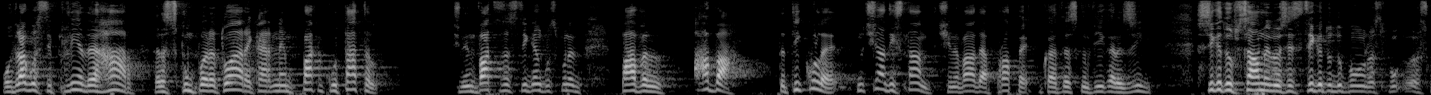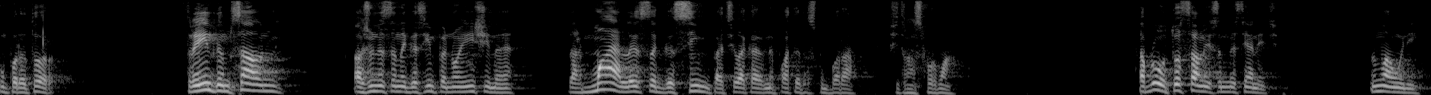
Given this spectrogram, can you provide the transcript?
O dragoste plină de har, răscumpărătoare, care ne împacă cu Tatăl. Și ne învață să strigăm, cum spune Pavel, Ava, tăticule, nu cineva distant, cineva de aproape cu care trăiesc în fiecare zi. Strigătul psalmilor este strigătul după un răscumpărător. Trăind în psalmi, ajunge să ne găsim pe noi înșine, dar mai ales să găsim pe acela care ne poate răscumpăra și transforma. Apropo, toți psalmii sunt mesianici. Nu numai unii.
